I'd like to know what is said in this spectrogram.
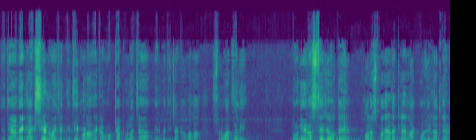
जिथे अनेक ॲक्सिडेंट व्हायचे तिथेही पण आज एका मोठ्या पुलाच्या निर्मितीच्या कामाला सुरुवात झाली. दोन्ही रस्ते जे होते फॉरेस्टमध्ये अडकले नागपूर जिल्ह्यातले आणि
